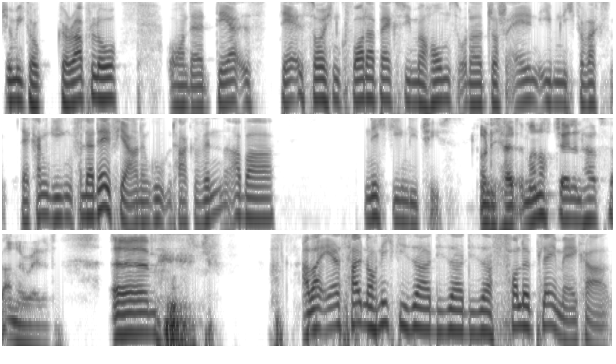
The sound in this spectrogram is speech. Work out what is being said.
Jimmy Garoppolo. Und äh, der, ist, der ist solchen Quarterbacks wie Mahomes oder Josh Allen eben nicht gewachsen. Der kann gegen Philadelphia an einem guten Tag gewinnen, aber nicht gegen die Chiefs. Und ich halte immer noch Jalen Hurts für underrated. Ähm. Aber er ist halt noch nicht dieser, dieser, dieser volle Playmaker.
